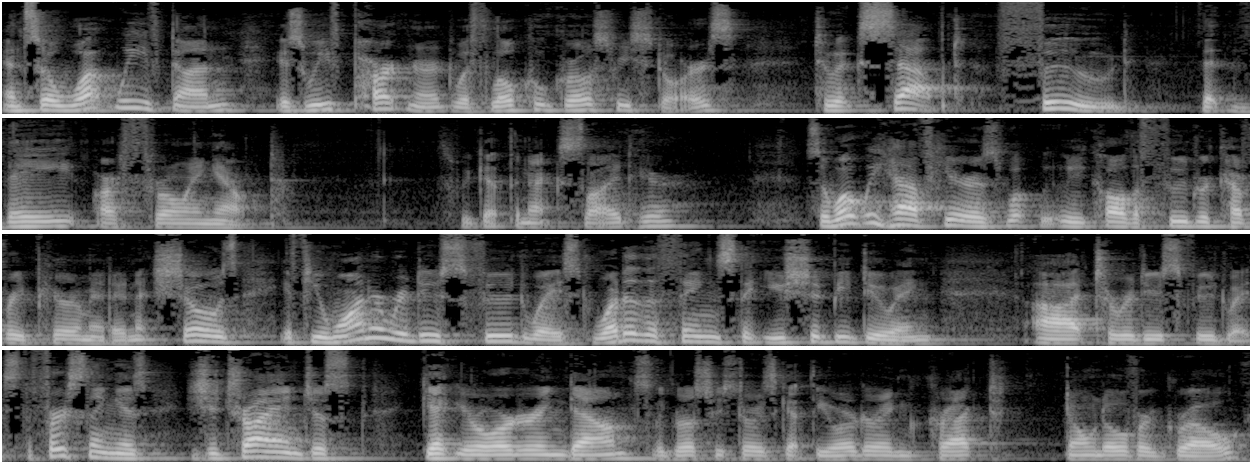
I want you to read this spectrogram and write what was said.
And so, what we've done is we've partnered with local grocery stores to accept food that they are throwing out. So, we get the next slide here. So, what we have here is what we call the food recovery pyramid, and it shows if you want to reduce food waste, what are the things that you should be doing uh, to reduce food waste? The first thing is you should try and just get your ordering down. So, the grocery stores get the ordering correct, don't overgrow.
